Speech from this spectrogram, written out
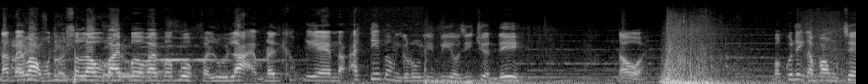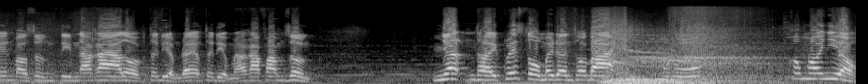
Đặt máy bỏng của team solo viper viper buộc phải lùi lại. Đây khóc đi em. Đặt active và mình invi di chuyển đi. Đâu rồi? Và quyết định là vòng trên vào rừng tìm naga rồi. Thời điểm đây là thời điểm naga farm rừng. Nhận thấy crystal maiden thôi bài một hú không nói nhiều.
